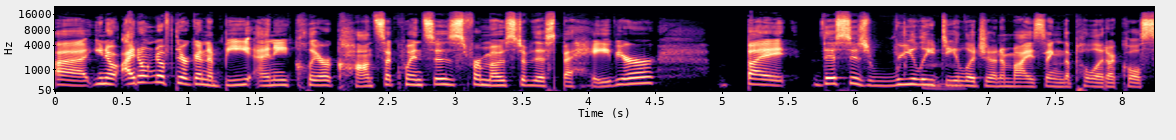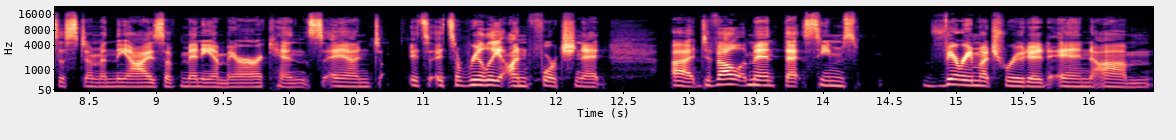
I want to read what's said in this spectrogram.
uh, you know, I don't know if there are going to be any clear consequences for most of this behavior, but this is really mm-hmm. delegitimizing the political system in the eyes of many Americans, and it's it's a really unfortunate uh, development that seems very much rooted in um,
